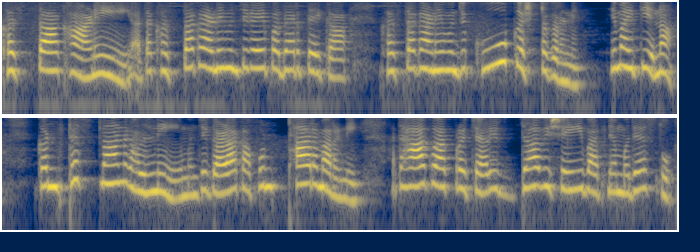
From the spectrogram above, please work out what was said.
खस्ता खाणे. आता खस्ता खाणे म्हणजे काही पदार्थ आहे का? खस्ता खाणे म्हणजे खूप कष्ट करणे. हे माहिती आहे ना? कंठस्नान घालणे म्हणजे गळा कापून ठार मारणे. आता हा वाक्प्रचार युद्धाविषयी बातम्यांमध्ये असतो.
